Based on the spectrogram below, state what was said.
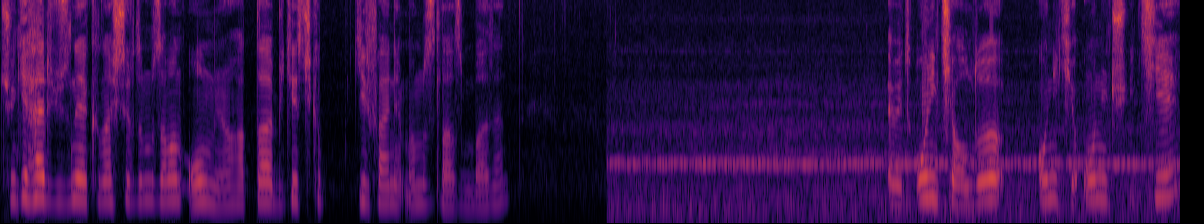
Çünkü her yüzüne yakınlaştırdığımız zaman olmuyor. Hatta bir kez çıkıp gir falan yapmamız lazım bazen. Evet 12 oldu. 12, 13, 2,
